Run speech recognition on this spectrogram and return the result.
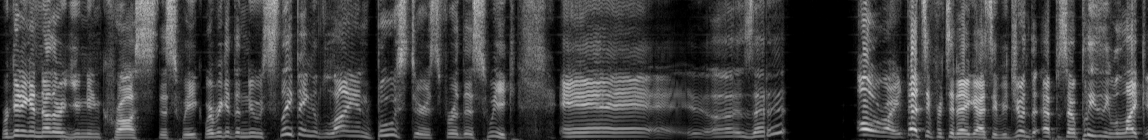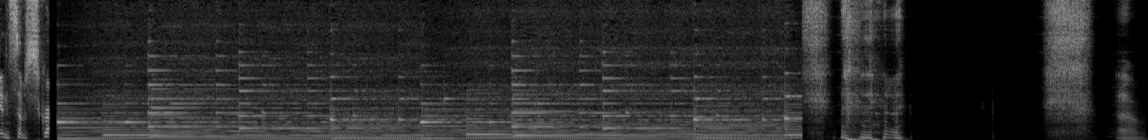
We're getting another Union Cross this week, where we get the new Sleeping Lion boosters for this week. And... Uh, is that it? Alright, that's it for today, guys. If you enjoyed the episode, please leave a like and subscribe. um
